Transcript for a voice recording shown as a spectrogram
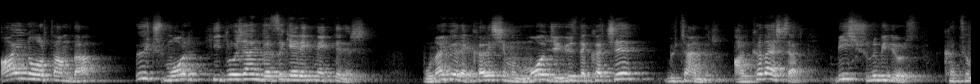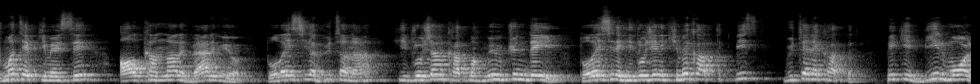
aynı ortamda 3 mol hidrojen gazı gerekmektedir. Buna göre karışımın molca yüzde kaçı bütendir? Arkadaşlar biz şunu biliyoruz. Katılma tepkimesi alkanlar vermiyor. Dolayısıyla bütana hidrojen katmak mümkün değil. Dolayısıyla hidrojeni kime kattık biz? Bütene kattık. Peki 1 mol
